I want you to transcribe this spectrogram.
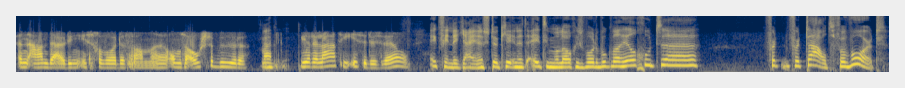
een aanduiding is geworden van eh, onze oosterburen. Maar die relatie is er dus wel. Ik vind dat jij een stukje in het etymologisch woordenboek wel heel goed eh, ver- vertaalt, verwoord.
